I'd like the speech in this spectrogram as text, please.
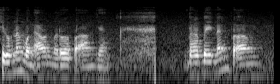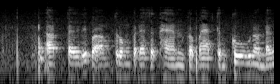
ជ្រោះហ្នឹងបង្អោនមករស់ព្រះអង្គចឹងដល់ពេលហ្នឹងព្រះអង្គអត់ទៅទេព្រះអង្គទ្រង់បដិស្ថានប្របាទទាំងគូនៅនឹង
